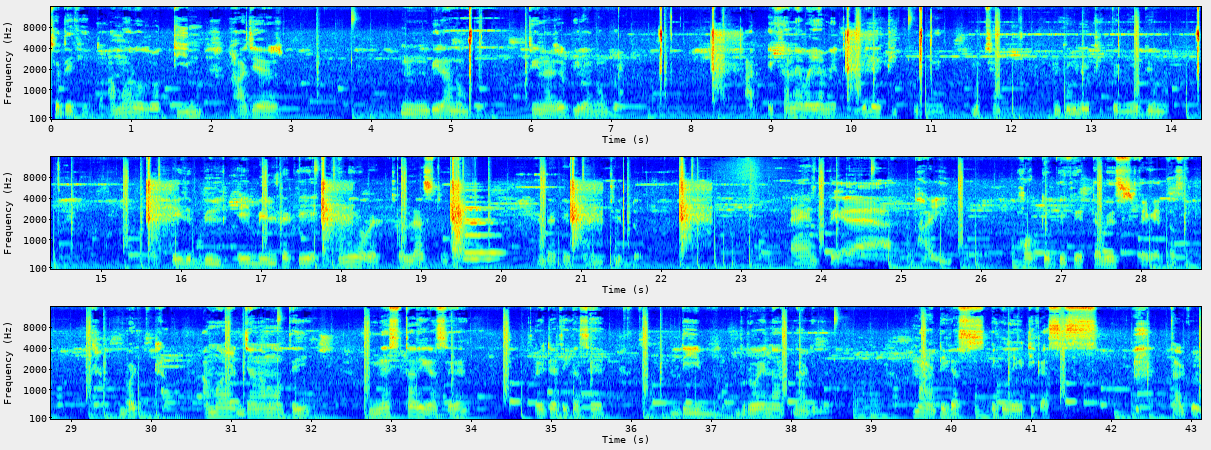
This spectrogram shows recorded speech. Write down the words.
সো দেখি, তো আমার হলো তিন হাজার বিরানব্বই, তিন হাজার বিরানব্বই। আর এখানে ভাই আমি এগুলোই ঠিক করে নিই, বুঝছেন? আমি ঠিক করে নিই, এর জন্য। এই যে বিল্ড এই বিলটা কি এখানেই হবে? চলে তেরা ভাই হট উইকেটটা বেশ দেখাইতেছে। বাট আমার জানা মতেই নেক্সট তারিখ আছে, এটা ঠিক আছে ডি ব্রোয়েনা না ডি না ঠিক আছে, এগুলো ঠিক আছে থাকবে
